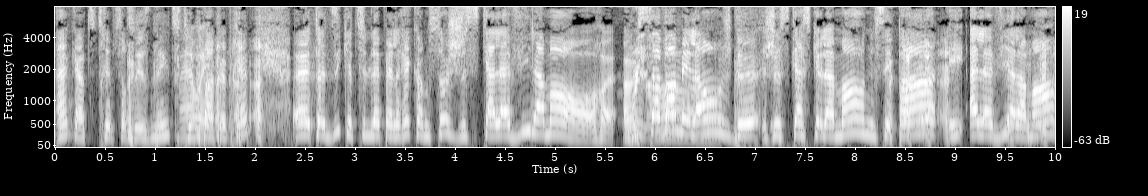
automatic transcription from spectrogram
Hein, quand tu tripes sur Disney, tu Ben tripes ouais. pas à peu près. Euh, t'as dit que tu l'appellerais comme ça jusqu'à la vie, la mort. Un Oui. savant mélange de jusqu'à ce que la mort nous sépare et à la vie, à la mort.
